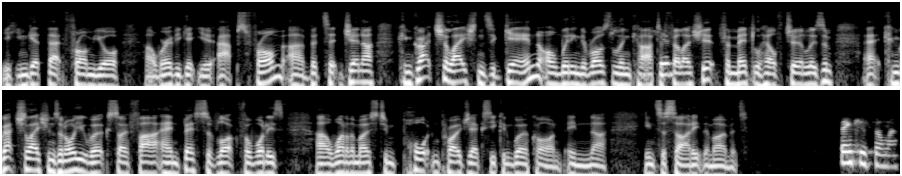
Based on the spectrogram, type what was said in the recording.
You can get that from your uh, wherever you get your apps from. Uh, but uh, Jenna, congratulations again on winning the Rosalynn Carter Fellowship for Mental Health Journalism. congratulations on all your work so far, and best of luck for what is one of the most important projects you can work on in in society at the moment. Thank you so much.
